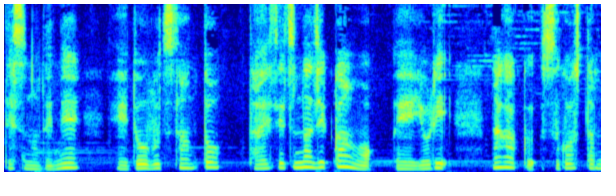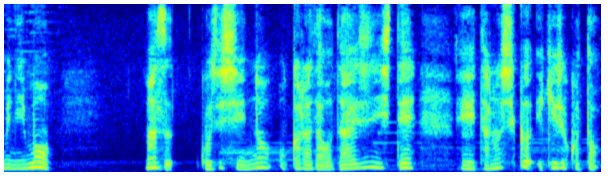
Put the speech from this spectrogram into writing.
ですのでね、えー、動物さんと大切な時間を、えー、より長く過ごすためにもまずご自身のお体を大事にして、えー、楽しく生きること。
